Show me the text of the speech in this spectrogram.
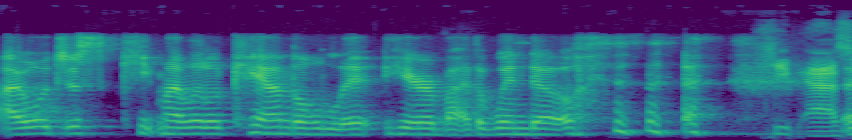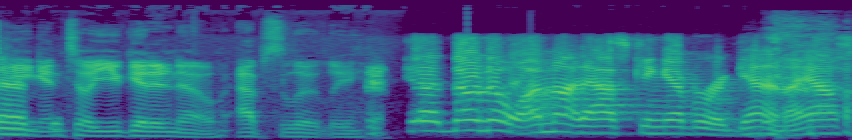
I will just keep my little candle lit here by the window. Keep asking until you get a no. Absolutely. yeah, no, no, I'm not asking ever again. I ask.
